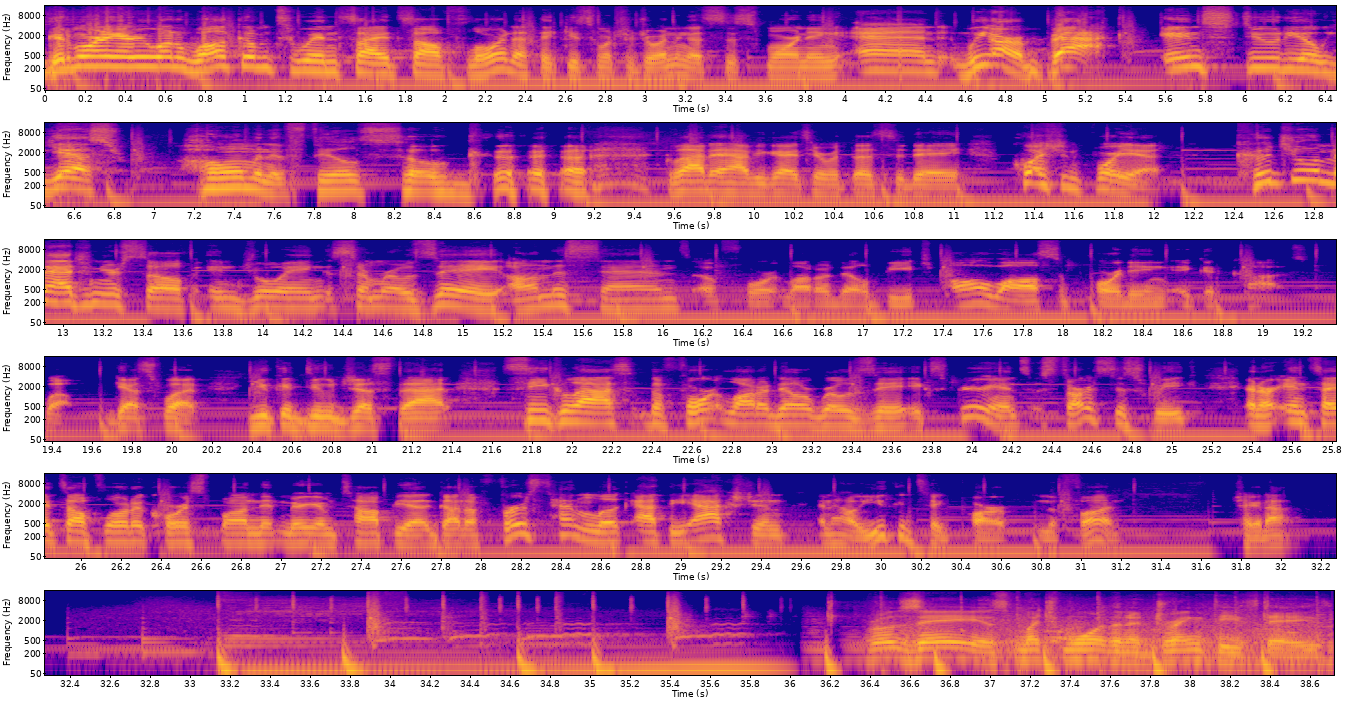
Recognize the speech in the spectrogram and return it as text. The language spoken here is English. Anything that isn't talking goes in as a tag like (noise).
Good morning, everyone. Welcome to Inside South Florida. Thank you so much for joining us this morning. And we are back in studio. Yes, home, and it feels so (laughs) good. Glad to have you guys here with us today. Question for you could you imagine yourself enjoying some rosé on the sands of Fort Lauderdale Beach, all while supporting a good cause? Well, guess what? You could do just that. Sea Glass, the Fort Lauderdale Rosé experience starts this week, and our Inside South Florida correspondent Miriam Tapia got a first-hand look at the action and how you can take part in the fun. Check it out. Rosé is much more than a drink these days.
